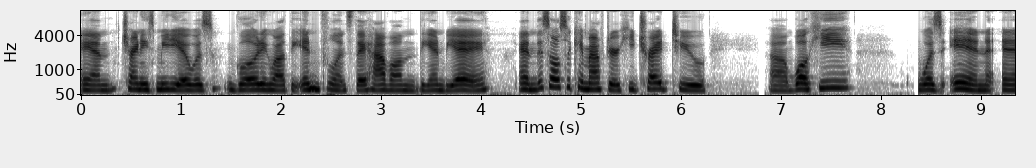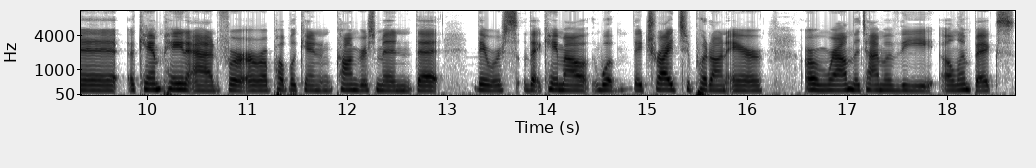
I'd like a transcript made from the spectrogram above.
and Chinese media was gloating about the influence they have on the NBA. And this also came after he tried to, uh, well, he was in a, a campaign ad for a Republican congressman that they were that came out. What they tried to put on air around the time of the Olympics,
